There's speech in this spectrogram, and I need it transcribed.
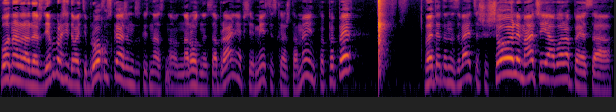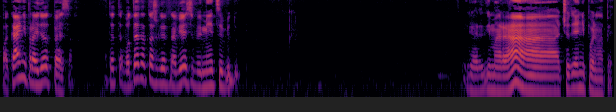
Вот надо о дожде попросить, давайте броху скажем, так сказать, у нас на- народное собрание, все вместе скажут амейн, п п п Вот это называется Шишоле Мачи Явора Песах, пока не пройдет Песах. Вот это, вот это тоже, говорит Равьосиф, имеется в виду. Говорит Гимара, что-то я не понял опять.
